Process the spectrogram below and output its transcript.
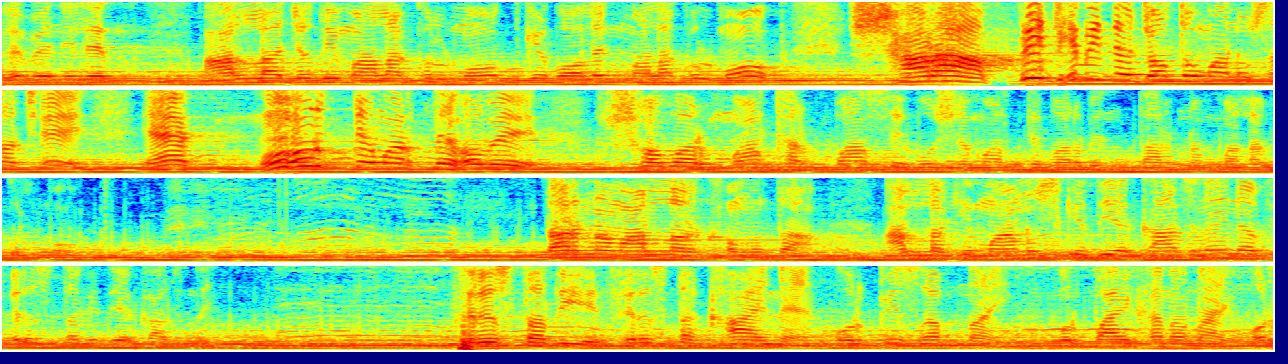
ভেবে নিলেন। আল্লাহ যদি মালাকুল মতকে বলেন, মালাকুল মত সারা পৃথিবীতে যত মানুষ আছে, এক মুহূর্তে মারতে হবে। সবার মাথার পাশে বসে মারতে পারবেন, তার নাম মালাকুল মত তার নাম আল্লাহর ক্ষমতা। আল্লাহকে মানুষকে দিয়ে কাজ নাই না ফেরেস্তাকে দিয়ে কাজ নাই? ফেরেস্তা দিয়ে ফেরেস্তা খায় না, ওর পেশাব নাই, ওর পায়খানা নাই, ওর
